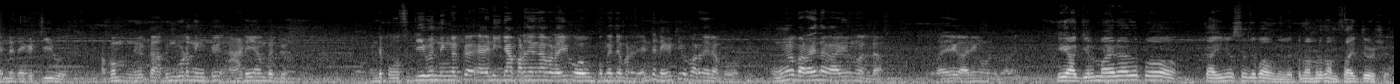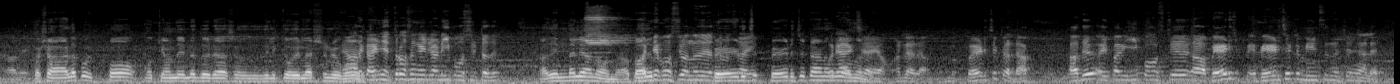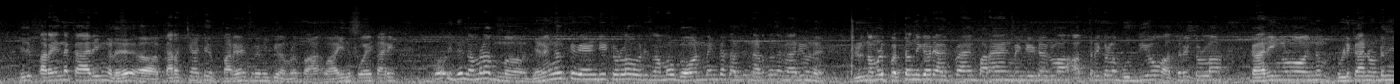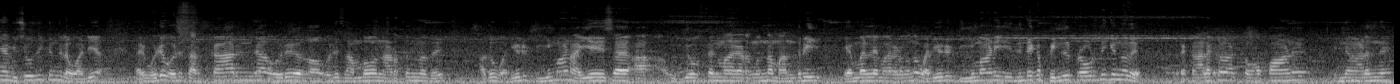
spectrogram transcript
എന്റെ നെഗറ്റീവ് അപ്പം നിങ്ങൾക്ക് അതും കൂടെ നിങ്ങൾക്ക് ആഡ് ചെയ്യാൻ പറ്റും. എന്റെ പോസിറ്റീവ് നിങ്ങൾക്ക് എനിക്ക് ഞാൻ പറഞ്ഞു തന്നാൽ പറയും. ഓ പൊങ്ങച്ചൻ പറഞ്ഞു എന്റെ നെഗറ്റീവ് പറഞ്ഞു തരാൻ പോകും നിങ്ങൾ പറയുന്ന കാര്യമൊന്നുമല്ല. കുറേ കാര്യങ്ങളുണ്ട് പറയാം. ഈ അഖിൽമാരാത് ഇപ്പോ കഴിഞ്ഞ ദിവസം ഇത് പറഞ്ഞില്ല? ഇപ്പൊ നമ്മൾ സംസാരിച്ച വിഷയം. പക്ഷെ ആൾ ഇപ്പൊ മുഖ്യമന്ത്രിന്റെ ദുരിതാശ്വാസത്തിലേക്ക് ഒരു ലക്ഷം രൂപ കഴിഞ്ഞ എത്ര ദിവസം കഴിഞ്ഞാണ് ഈ പോസ്റ്റ് ഇട്ടത്? അത് ഇന്നലെയാന്ന് തോന്നുന്നത് അപ്പൊ പോസ്റ്റ് വന്നത് എത്ര പേടിച്ച് ദിവസമായി? പേടിച്ചിട്ടാണെന്ന് അല്ല പേടിച്ചിട്ടല്ല. അത് ഇപ്പം ഈ പോസ്റ്റ് പേടിച്ച് പേടിച്ചിട്ട് മീൻസ് എന്ന് വെച്ച് കഴിഞ്ഞാൽ ഇത് പറയുന്ന കാര്യങ്ങൾ കറക്റ്റായിട്ട് പറയാൻ ശ്രമിക്കുക. നമ്മൾ വായിന്ന് പോയ കാര്യം. അപ്പോൾ ഇത് നമ്മുടെ ജനങ്ങൾക്ക് വേണ്ടിയിട്ടുള്ള ഒരു നമ്മൾ ഗവൺമെന്റ് തലത്തിൽ നടത്തുന്ന കാര്യമാണ്. ഇത് നമ്മൾ പെട്ടെന്ന് കയറി അഭിപ്രായം പറയാൻ വേണ്ടിയിട്ടുള്ള അത്രയ്ക്കുള്ള ബുദ്ധിയോ അത്രയ്ക്കുള്ള കാര്യങ്ങളോ ഒന്നും പുള്ളിക്കാരനുണ്ടെന്ന് ഞാൻ വിശ്വസിക്കുന്നില്ല. വലിയ ഒരു ഒരു സർക്കാരിന്റെ ഒരു ഒരു സംഭവം നടത്തുന്നത് അത് വലിയൊരു ടീമാണ്. ഐ എ എസ് ഉദ്യോഗസ്ഥന്മാരടങ്ങുന്ന മന്ത്രി എം എൽ എമാരടങ്ങുന്ന വലിയൊരു ടീമാണ് ഇതിന്റെയൊക്കെ പിന്നിൽ പ്രവർത്തിക്കുന്നത്. ഇവരെക്കാലൊക്കെ ടോപ്പാണ് പിന്നെ ആളെന്ന്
